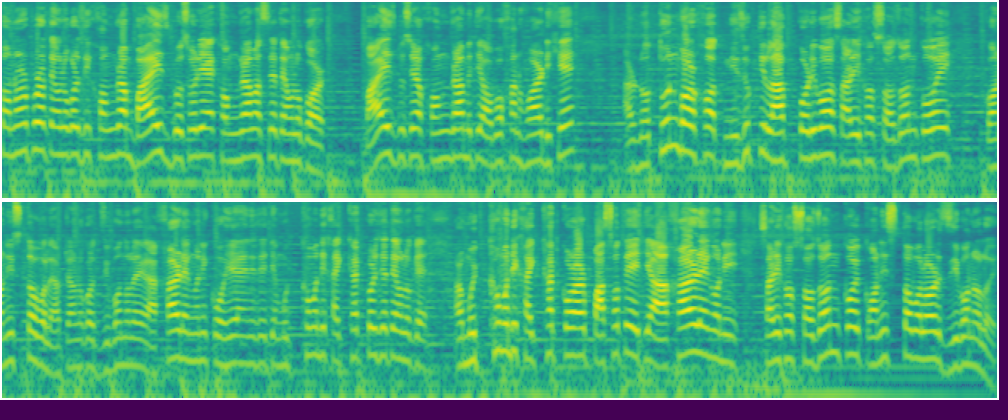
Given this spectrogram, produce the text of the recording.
চনৰ পৰা তেওঁলোকৰ যি সংগ্ৰাম বাইছ বছৰীয়া সংগ্ৰাম আছিলে তেওঁলোকৰ। বাইছ বছৰীয়া সংগ্ৰাম এতিয়া অৱসান হোৱাৰ দিশে আৰু নতুন বৰ্ষত নিযুক্তি লাভ কৰিব চাৰিশ ছজনকৈ কনিষ্টবলে আৰু তেওঁলোকৰ জীৱনলৈ আশাৰ ৰেঙনি কঢ়িয়াই আনিছে। এতিয়া মুখ্যমন্ত্ৰী সাক্ষাৎ কৰিছে তেওঁলোকে। আৰু মুখ্যমন্ত্ৰী সাক্ষাৎ কৰাৰ পাছতে এতিয়া আশাৰ ৰেঙনি চাৰিশ ছজনকৈ কনিষ্টবলৰ জীৱনলৈ।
